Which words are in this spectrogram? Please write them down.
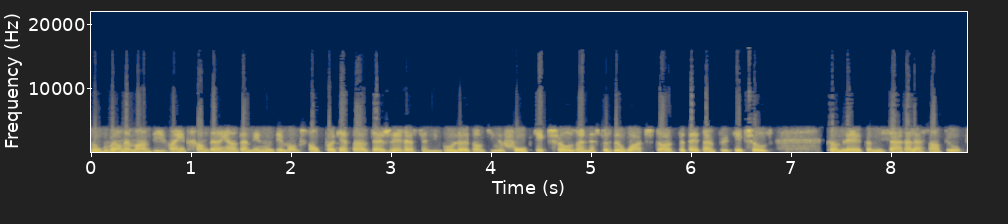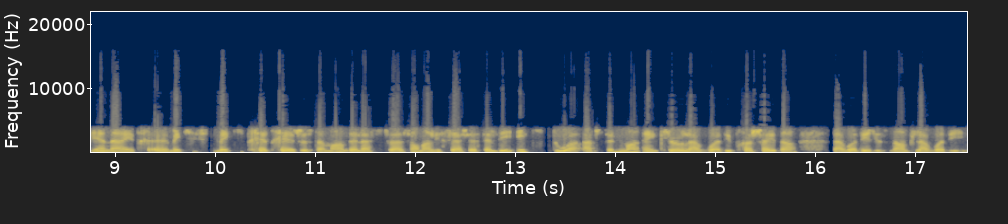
nos gouvernements des 20, 30 dernières années nous démontrent qu'ils ne sont pas capables d'agir à ce niveau-là. Donc, il nous faut quelque chose, un espèce de watchdog, peut-être un peu quelque chose comme le commissaire à la santé au bien-être, euh, mais qui mais qui traiterait justement de la situation dans les CHSLD et qui doit absolument inclure la voix des proches aidants, la voix des résidents, puis la voix des,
